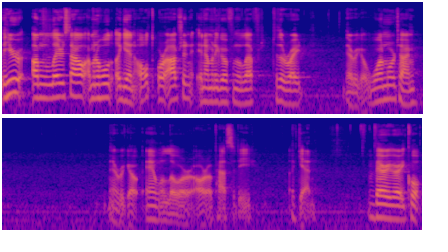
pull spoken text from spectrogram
here on the layer style, I'm gonna hold again Alt or Option, and I'm gonna go from the left to the right. There we go. One more time. There we go. And we'll lower our opacity again. Very, very cool.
